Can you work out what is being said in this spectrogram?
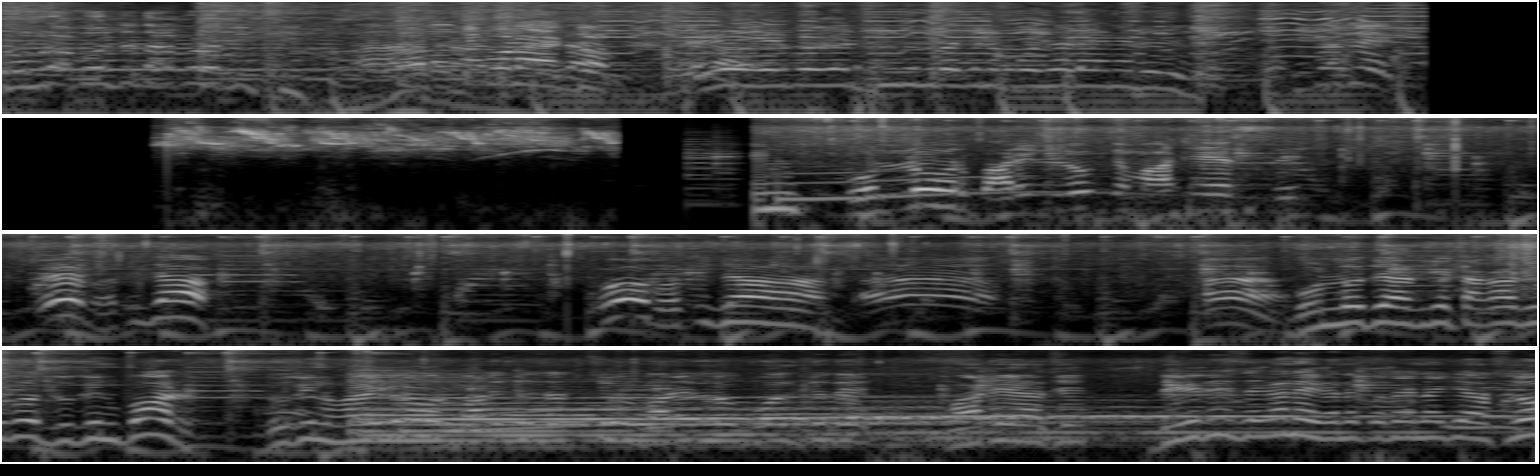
তোমরা বলছো তারপরে দিচ্ছি। দিব না একদম। এরপর তিন বাজে পয়সাটা এনে দিয়ে ঠিক আছে। বলল ওর বাড়ির লোক যে মাঠে এসছে। এ ভাতিজা। ও ভাতিজা। হ্যাঁ। বলল যে আজকে টাকা দিব দুদিন পর। দুদিন হয়ে গেল ওর বাড়িতে যাচ্ছি মাঠে আছে। দেখেছিস এখানে? এখানে কোথায় নাকি আসলো?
